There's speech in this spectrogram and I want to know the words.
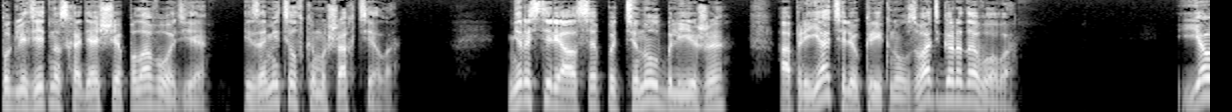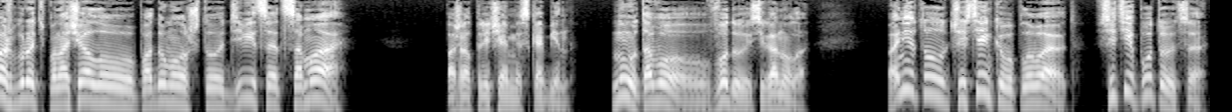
поглядеть на сходящее половодье, и заметил в камышах тело. Не растерялся, подтянул ближе, а приятелю крикнул звать городового. «Я, ваш бродь, поначалу подумал, что девица это сама, — пожал плечами Скобин. «Ну, того, в воду сигануло. Они тут частенько выплывают, в сети путаются.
